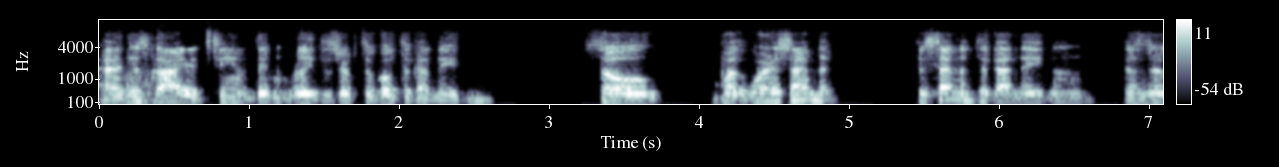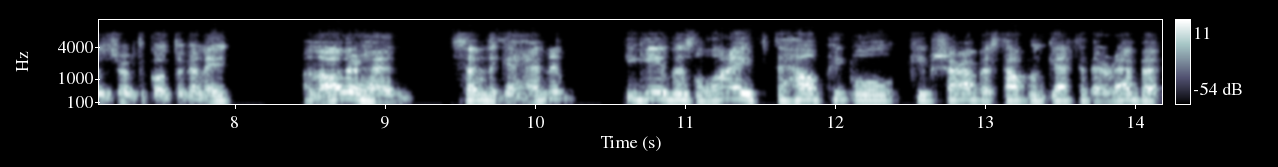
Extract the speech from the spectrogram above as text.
and this guy, it seemed, didn't really deserve to go to Gan Eden. So, but where to send him? to send him to Gan Eden doesn't deserve to go to Gan Eden. On the other hand, send the Gehenna, he gave his life to help people keep Shabbos, to help them get to their Rebbe.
